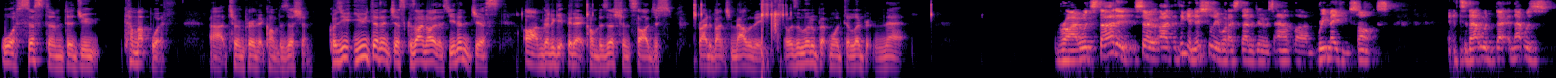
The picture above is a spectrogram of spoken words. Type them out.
or system did you come up with uh, to improve that composition? Because you, you didn't just because I know this, you didn't just oh I'm going to get better at composition, so I'll just write a bunch of melodies. It was a little bit more deliberate than that. Right. What started so I think initially what I started doing was out, uh, remaking songs, and so that would that and that was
